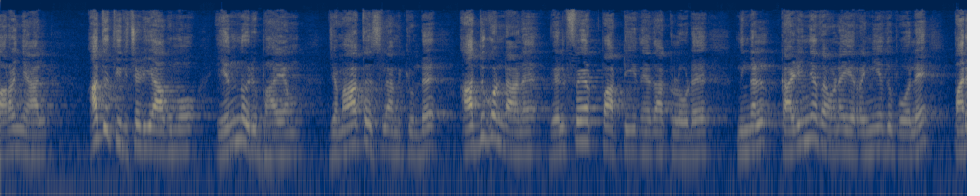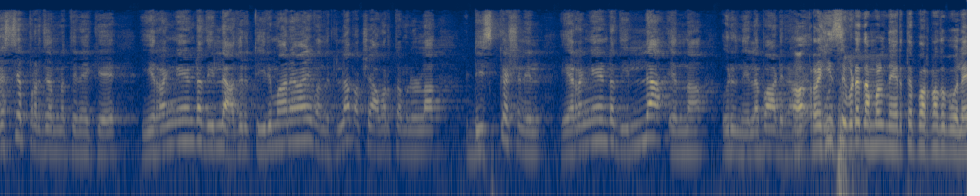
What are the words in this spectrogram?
പറഞ്ഞാൽ അത് തിരിച്ചടിയാകുമോ എന്നൊരു ഭയം ജമാഅത്ത് ഇസ്ലാമിക്കുണ്ട്. അതുകൊണ്ടാണ് വെൽഫെയർ പാർട്ടി നേതാക്കളോട് നിങ്ങൾ കഴിഞ്ഞ തവണ ഇറങ്ങിയതുപോലെ പരസ്യ പ്രചരണത്തിലേക്ക് ഇറങ്ങേണ്ടതില്ല. അതൊരു തീരുമാനമായി വന്നിട്ടില്ല. പക്ഷെ അവർ തമ്മിലുള്ള ഡിസ്കഷനിൽ ഇറങ്ങേണ്ടതില്ല എന്ന ഒരു നിലപാടിനാണ് റഹീസ് ഇവിടെ നമ്മൾ നേരത്തെ പറഞ്ഞതുപോലെ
